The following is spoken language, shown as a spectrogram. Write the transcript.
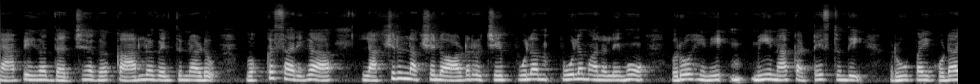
హ్యాపీగా దర్జాగా కారులో వెళ్తున్నాడు. ఒక్కసారిగా లక్షల లక్షలు ఆర్డర్ వచ్చే పూల పూలమాలలేమో రోహిణి మీనా కట్టేస్తుంది. రూపాయి కూడా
